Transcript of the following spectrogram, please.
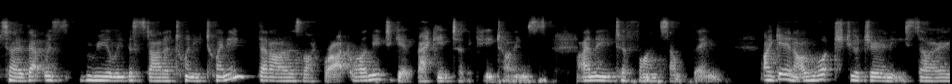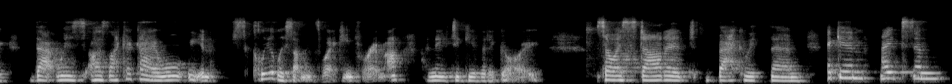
So that was really the start of 2020 that I was like, right, well, I need to get back into the ketones. I need to find something again, I watched your journey. So that was, I was like, okay, well, you know, clearly something's working for Emma. I need to give it a go. So I started back with them. Again, made some,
